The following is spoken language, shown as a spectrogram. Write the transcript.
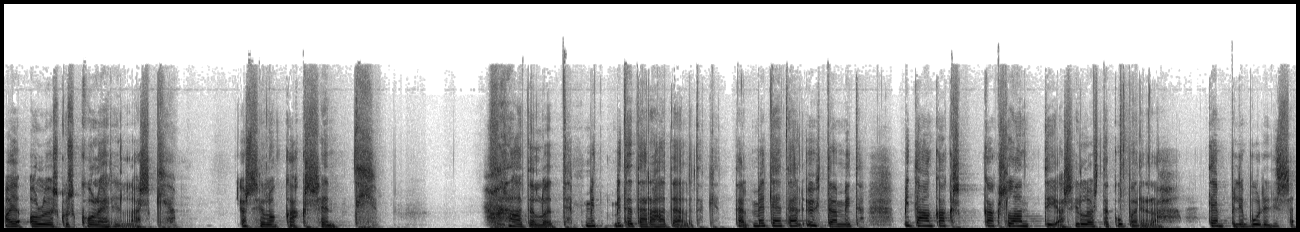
mä oon ollut joskus kolehdin laskija. Jos siellä on kaksi senttiä, mä oon ajatellut, että mit, mitä tämä raha täällä tekee. Me tehdään täällä yhtään mitä. Mitä on kaksi, kaksi lanttia silloista kuparirahaa. Temppelin budjetissa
